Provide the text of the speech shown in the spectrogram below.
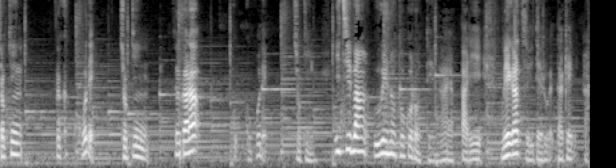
貯金、それからここで貯金、それからこここで貯金。一番上のところっていうのはやっぱり芽がついてるだけあっ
